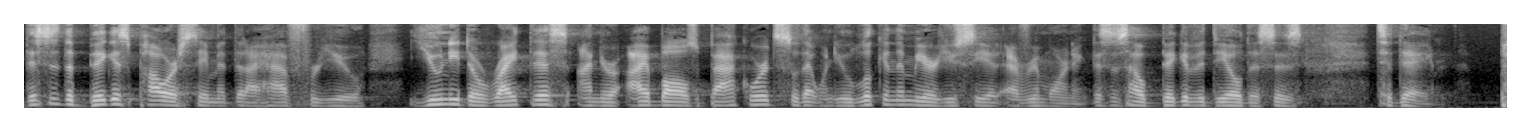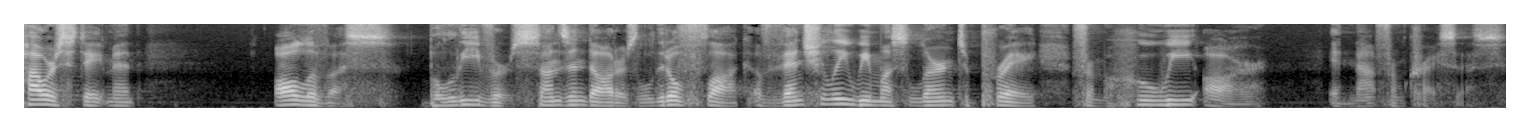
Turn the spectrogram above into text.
This is the biggest power statement that I have for you. You need to write this on your eyeballs backwards so that when you look in the mirror, you see it every morning. This is how big of a deal this is today. Power statement all of us believers, sons and daughters, little flock, eventually we must learn to pray from who we are and not from crisis.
